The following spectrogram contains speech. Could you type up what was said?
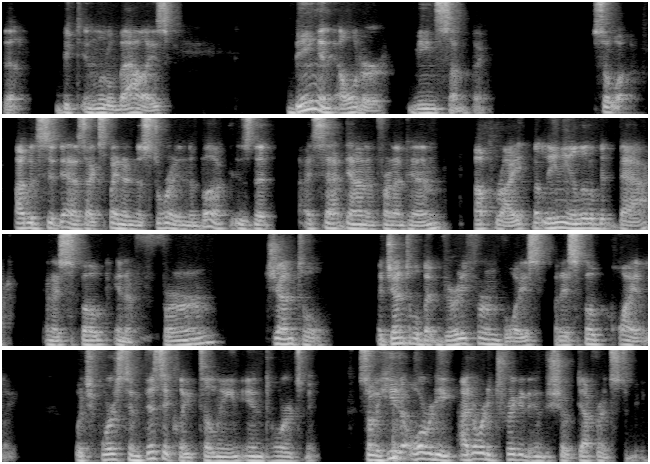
that in little valleys, being an elder means something. So uh, I would sit down, as I explained in the story in the book, is that I sat down in front of him, upright, but leaning a little bit back, and I spoke in a firm, gentle, a gentle but very firm voice, but I spoke quietly, which forced him physically to lean in towards me. So he'd already, I'd already triggered him to show deference to me.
